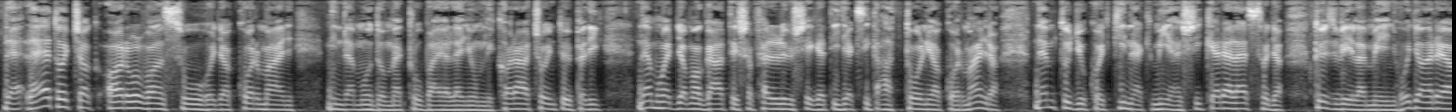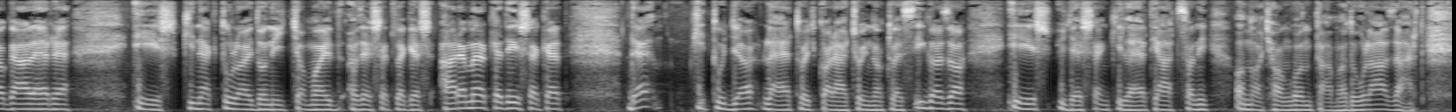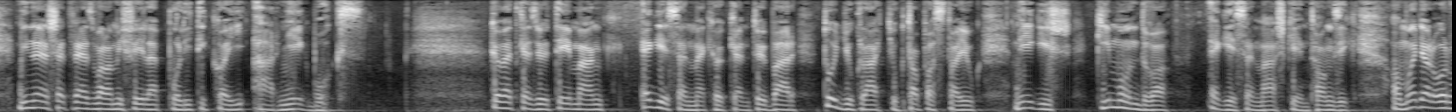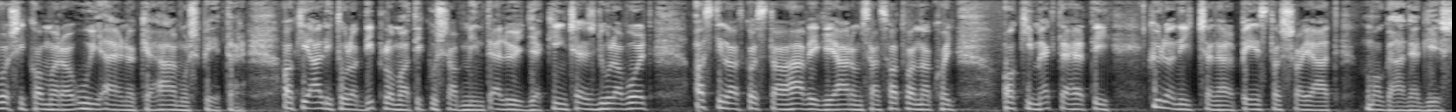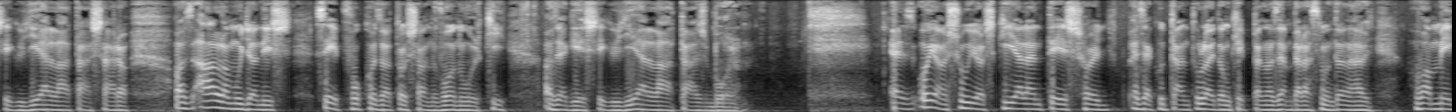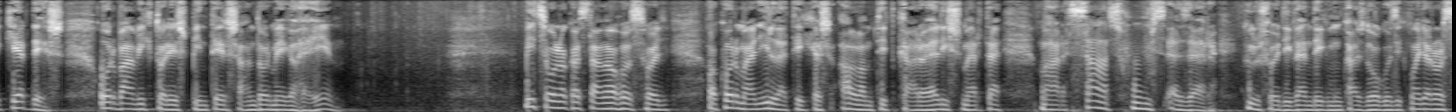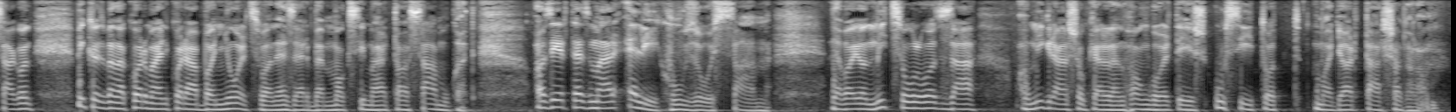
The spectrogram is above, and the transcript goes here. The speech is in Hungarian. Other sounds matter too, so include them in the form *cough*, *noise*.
De lehet, hogy csak arról van szó, hogy a kormány minden módon megpróbálja lenyomni karácsonyt, ő pedig nem hagyja magát, és a felelősséget igyekszik áttolni a kormányra. Nem tudjuk, hogy kinek milyen sikere lesz, hogy a közvélemény hogyan reagál erre, és kinek tulajdonítja majd az esetleges áremelkedéseket, de ki tudja, lehet, hogy karácsonynak lesz igaza, és ügyesen ki lehet játszani a nagy hangon támadó Lázárt. Minden esetre ez valamiféle politikai árnyékbox. Következő témánk egészen meghökkentő, bár tudjuk, látjuk, tapasztaljuk, mégis kimondva egészen másként hangzik. A Magyar Orvosi Kamara új elnöke Álmos Péter, aki állítólag diplomatikusabb, mint elődje Kincses Gyula volt, azt nyilatkozta a HVG 360-nak, hogy aki megteheti, különítsen el pénzt a saját magánegészségügyi ellátására. Az állam ugyanis szép fokozatosan vonul ki az egészségügyi ellátásból ez olyan súlyos kijelentés, hogy ezek után tulajdonképpen az ember azt mondaná, hogy van még kérdés? Orbán Viktor és Pintér Sándor még a helyén? Mit szólnak aztán ahhoz, hogy a kormány illetékes államtitkára elismerte, már 120 ezer külföldi vendégmunkás dolgozik Magyarországon, miközben a kormány korábban 80 ezerben maximálta a számukat. Azért ez már elég húzós szám. De vajon mit szól hozzá a migránsok ellen hangolt és uszított magyar társadalom?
